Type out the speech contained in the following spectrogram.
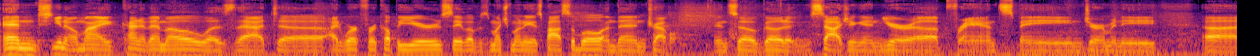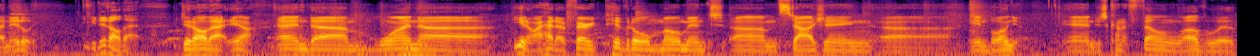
And you know, my kind of mo was that uh, I'd work for a couple years, save up as much money as possible, and then travel. And so go to staging in Europe, France, Spain, Germany, uh, and Italy. You did all that. Did all that, yeah. And um, one, uh, you know, I had a very pivotal moment um, staging uh, in Bologna and just kind of fell in love with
